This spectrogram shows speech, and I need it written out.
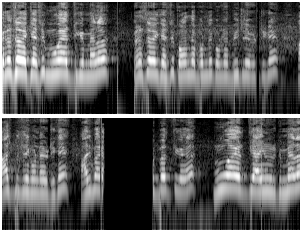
பிரசவ கேஸு மூவாயிரத்துக்கு மேலே பிரசவ கேஸு குழந்தை பிறந்து கொண்டு வீட்டில் விட்டுருக்கேன் ஆஸ்பத்திரி கொண்டு விட்டுருக்கேன். அது மாதிரி விபத்துகளை மூவாயிரத்தி ஐநூறுக்கு மேலே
